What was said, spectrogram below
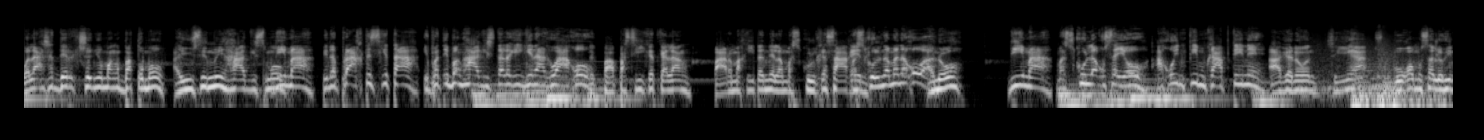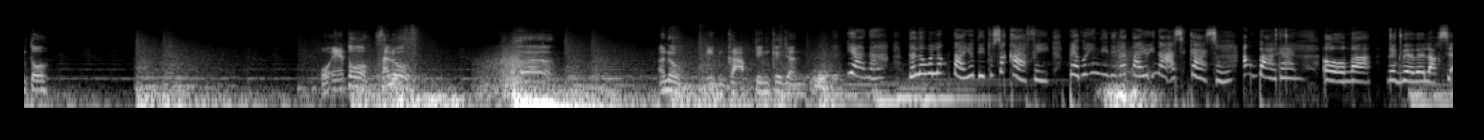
Wala sa direksyon yung mga bato mo. Ayusin mo yung hagis mo. Dima, pinapractice kita. Iba't ibang hagis talaga yung ginagawa ko. Nagpapasikat ka lang para makita nilang mas cool ka sa akin. Mas cool naman ako ah. Ano? Dima, mas cool ako sa'yo. Ako yung team captain eh. Ah, ganun. Sige nga, subukan mo saluhin to. O eto, salo! Ah! Ano, team captain ka dyan? Yana, dalawa lang tayo dito sa cafe, pero hindi nila tayo inaasikaso. Ang bagal. Oo nga, nagre-relax si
